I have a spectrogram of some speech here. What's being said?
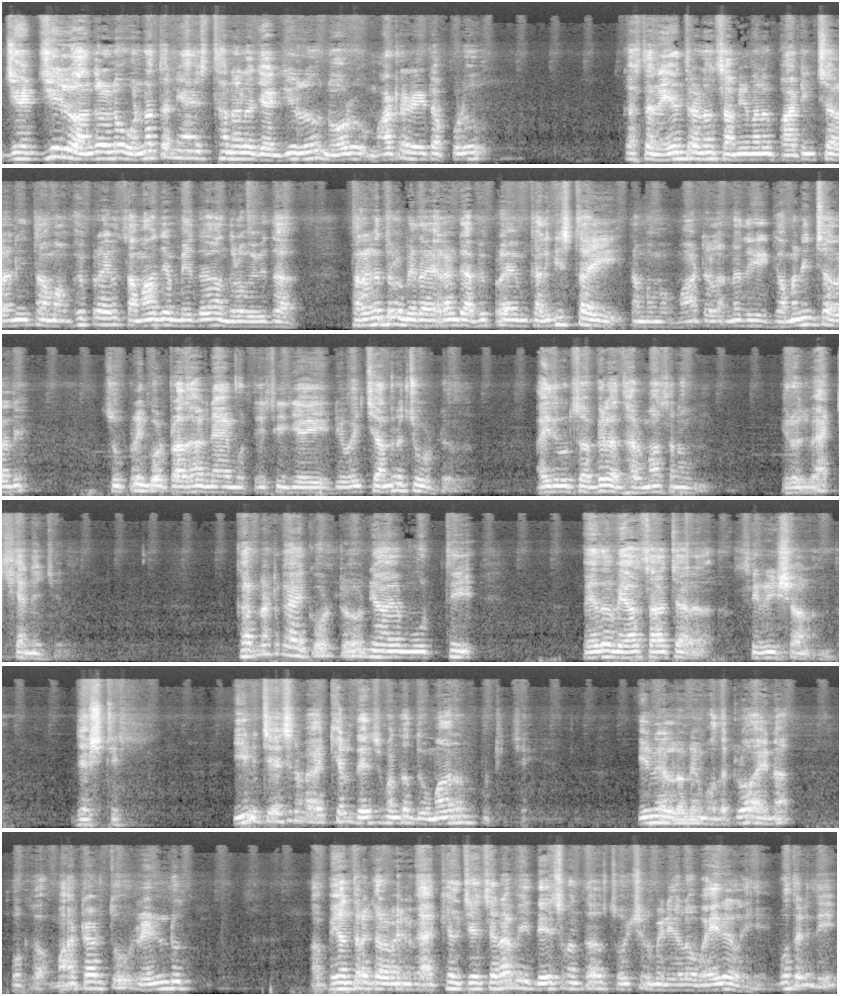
జడ్జీలు అందులోనూ ఉన్నత న్యాయస్థానాల జడ్జీలు నోరు మాట్లాడేటప్పుడు కాస్త నియంత్రణ సంయమనం పాటించాలని తమ అభిప్రాయాలు సమాజం మీద అందులో వివిధ తరగతుల మీద ఎలాంటి అభిప్రాయం కలిగిస్తాయి తమ మాటలు అన్నది గమనించాలని సుప్రీంకోర్టు ప్రధాన న్యాయమూర్తి సిజిఐ డివై చంద్రచూడ్ ఐదుగురు సభ్యుల ధర్మాసనం ఈరోజు వ్యాఖ్యానించింది. కర్ణాటక హైకోర్టు న్యాయమూర్తి వేద వ్యాసాచార శిరీషానంద జస్టిస్. ఈయన చేసిన వ్యాఖ్యలు దేశమంతా దుమారం పుట్టించాయి. ఈ నెలలోనే మొదట్లో ఆయన ఒక మాట్లాడుతూ రెండు అభ్యంతరకరమైన వ్యాఖ్యలు చేశారు. అవి దేశమంతా సోషల్ మీడియాలో వైరల్ అయ్యాయి. మొదటిది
